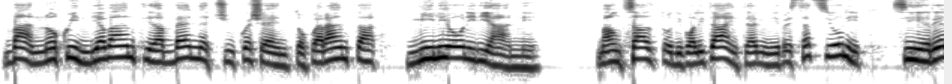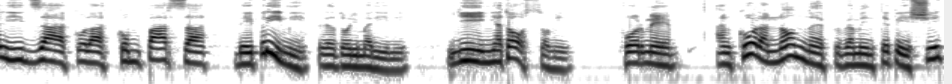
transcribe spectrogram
vanno quindi avanti da ben 540 milioni di anni, ma un salto di qualità in termini di prestazioni si realizza con la comparsa dei primi predatori marini, gli ignatossomi, forme ancora non propriamente pesci,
